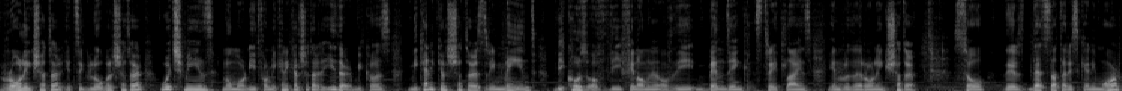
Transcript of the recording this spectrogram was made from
rolling shutter, it's a global shutter, which means no more need for mechanical shutter either, because mechanical shutters remained because of the phenomenon of the bending straight lines in the rolling shutter. So that's not a risk anymore.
